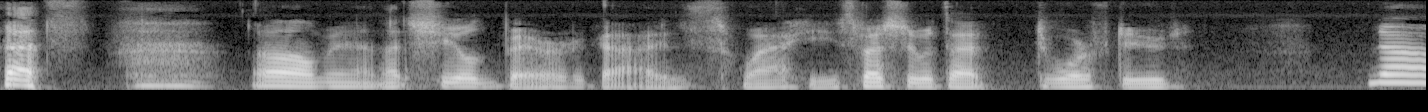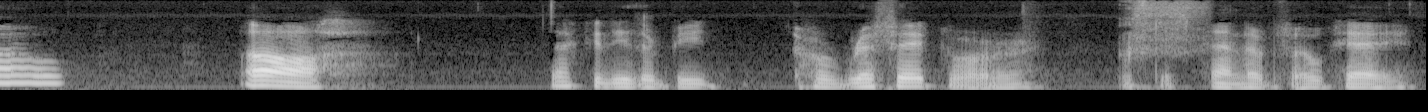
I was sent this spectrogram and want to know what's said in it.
That's. Oh man, that shield bearer guy is wacky, especially with that dwarf dude. No! Oh. That could either be horrific or just kind of okay.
